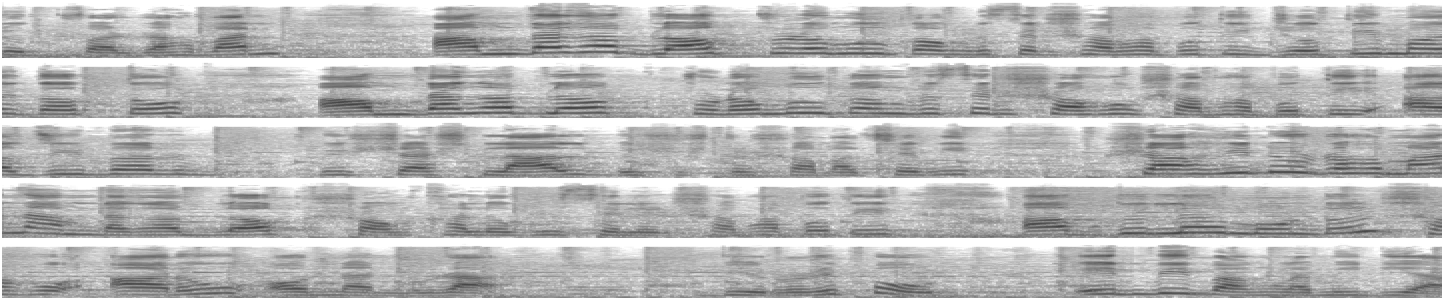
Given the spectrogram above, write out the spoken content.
লুৎফার রহমান, আমডাঙ্গা ব্লক তৃণমূল কংগ্রেসের সভাপতি জ্যোতিময় দত্ত, আমডাঙ্গা ব্লক তৃণমূল কংগ্রেসের সহ সভাপতি আজিবার বিশ্বাস লাল, বিশিষ্ট সমাজসেবী শাহিনুর রহমান, আমডাঙ্গা ব্লক সংখ্যালঘু সেলের সভাপতি আবদুল্লাহ মণ্ডল সহ আরও অন্যান্যরা। Bureau report, NB Bangla media.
